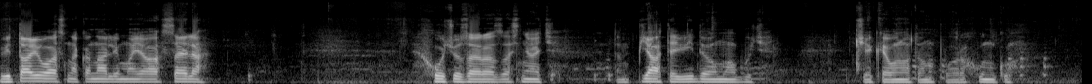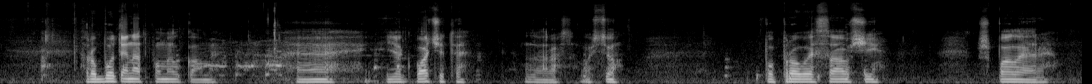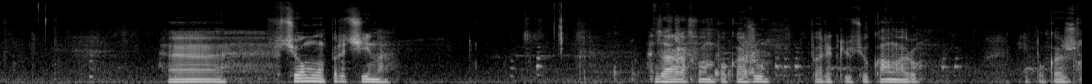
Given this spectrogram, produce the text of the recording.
Вітаю вас на каналі Моя Оселя. Хочу зараз засняти там п'яте відео, мабуть. Чи яке воно там по рахунку. Роботи над помилками. Е, як бачите, зараз ось о, попровисавші шпалери. Е, в чому причина? Зараз вам покажу, переключу камеру і покажу.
